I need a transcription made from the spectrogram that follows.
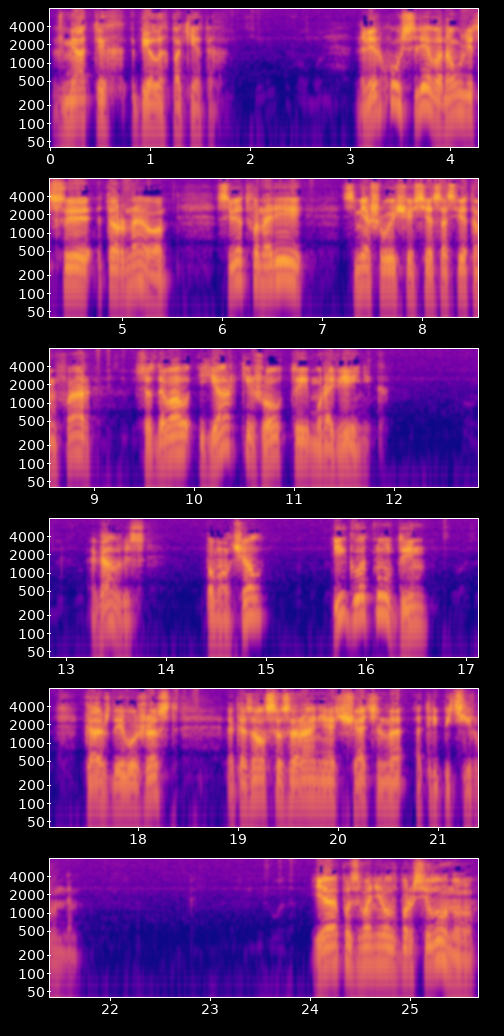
в мятых белых пакетах. Наверху слева, на улице Торнео, свет фонарей, смешивающийся со светом фар, создавал яркий желтый муравейник. Галвис помолчал и глотнул дым. Каждый его жест оказался заранее тщательно отрепетированным. «Я позвонил в Барселону»,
